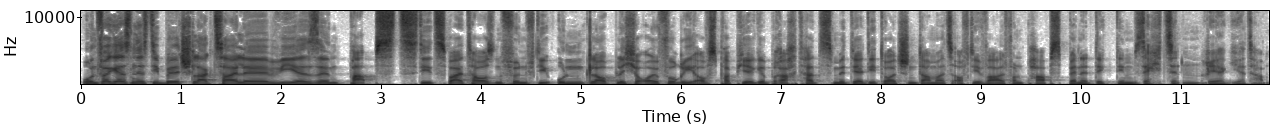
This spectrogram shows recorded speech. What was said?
Unvergessen ist die Bildschlagzeile Wir sind Papst, die 2005 die unglaubliche Euphorie aufs Papier gebracht hat, mit der die Deutschen damals auf die Wahl von Papst Benedikt XVI. reagiert haben.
